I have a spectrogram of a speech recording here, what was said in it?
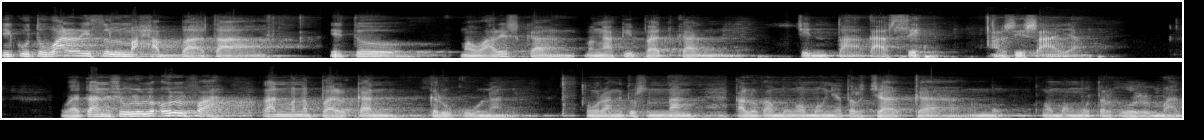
iku tuwarisul mahabbata. Itu mewariskan mengakibatkan cinta kasih kasih sayang. Watan sulul ulfah lan menebalkan kerukunan. Orang itu senang kalau kamu ngomongnya terjaga ngomong, ngomongmu terhormat.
